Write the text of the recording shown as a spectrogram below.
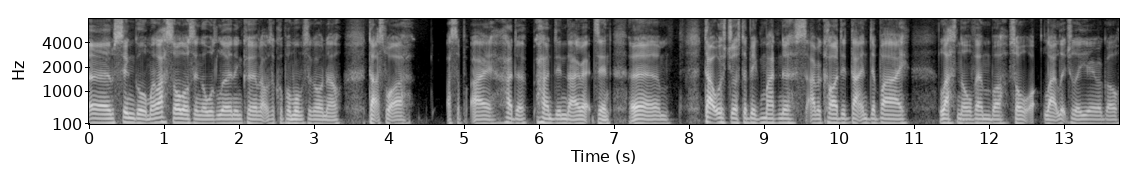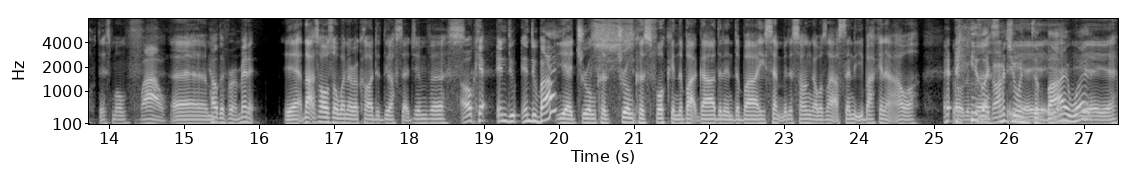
um, single, my last solo single was "Learning Curve." That was a couple of months ago now. That's what I, I, I had a hand in directing. Um, that was just a big madness. I recorded that in Dubai last November, so like literally a year ago this month. Wow. Um, Held it for a minute. yeah, that's also when I recorded the Offset Jim verse. Okay. In Du- in Dubai. Yeah, drunk as drunk as fuck in the back garden in Dubai. He sent me the song. I was like, I'll send it you back in an hour. He's like, "Aren't you in Yeah, yeah, Dubai? Yeah, What?" Yeah, yeah.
